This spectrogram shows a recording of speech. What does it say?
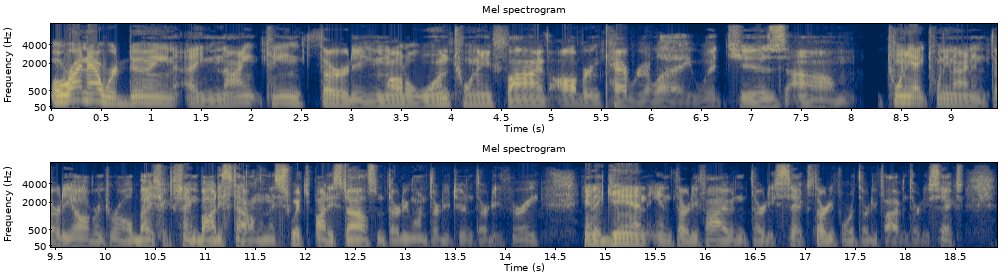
Well, right now we're doing a 1930 model 125 Auburn Cabriolet, which is um, 28, 29, and 30 Auburns were all basically the same body style. And then they switched body styles in 31, 32, and 33. And again in 35 and 36, 34, 35, and 36.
